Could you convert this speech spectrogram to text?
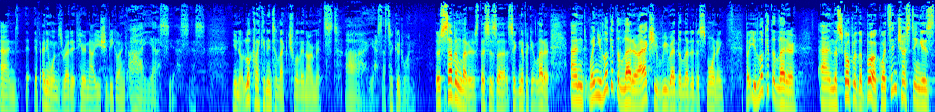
And if anyone's read it here now, you should be going, ah, yes, yes, yes. You know, look like an intellectual in our midst. Ah, yes, that's a good one. There's seven letters. This is a significant letter. And when you look at the letter, I actually reread the letter this morning, but you look at the letter, and the scope of the book, what's interesting is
